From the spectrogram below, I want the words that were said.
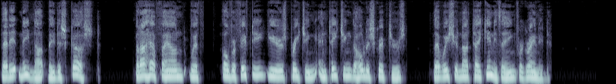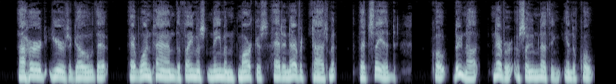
that it need not be discussed. But I have found with over 50 years preaching and teaching the Holy Scriptures that we should not take anything for granted. I heard years ago that at one time the famous Neiman Marcus had an advertisement that said, quote, do not, never assume nothing, end of quote.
